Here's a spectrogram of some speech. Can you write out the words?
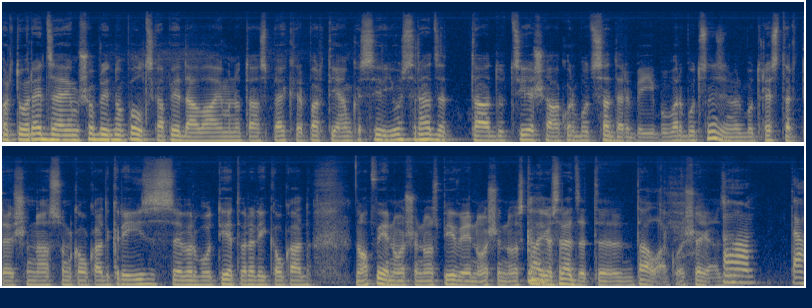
par to redzējumu šobrīd no politiskā piedāvājuma, no tā spektra partijām, kas ir. Jūs redzat tādu ciešāku, varbūt sadarbību, varbūt, nezinu, varbūt restartēšanās un kaut kāda krīzes, varbūt ietver arī kaut kādu no apvienošanos, pievienošanos. Kā mm. jūs redzat eh, tālāko šajā ziņā? Uh. Tā.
